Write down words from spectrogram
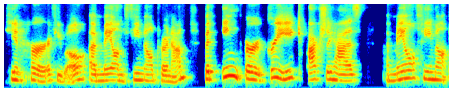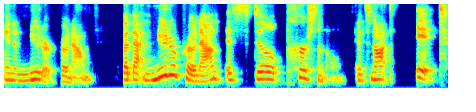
he and her, if you will, a male and female pronoun. But in or Greek actually has a male, female, and a neuter pronoun. But that neuter pronoun is still personal. It's not it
